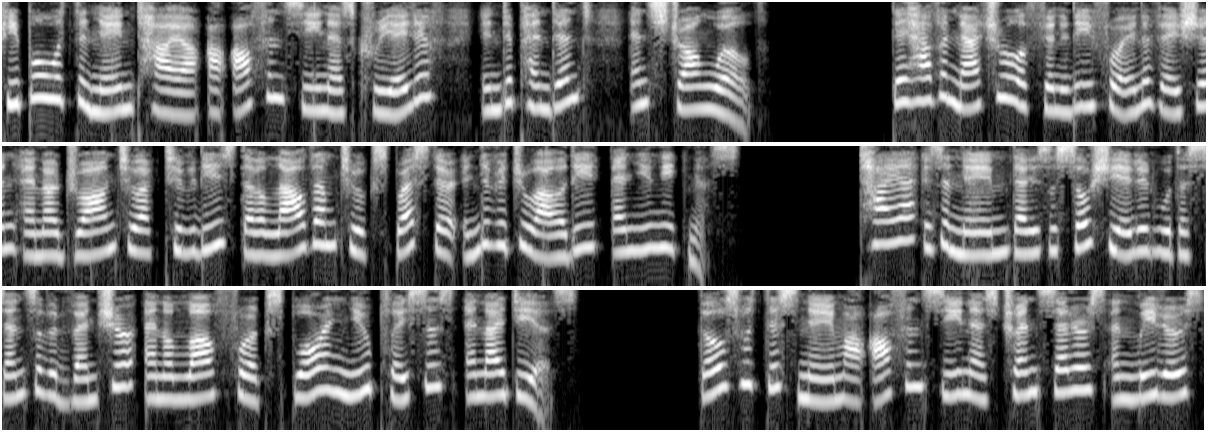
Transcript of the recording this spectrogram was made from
People with the name Teyah are often seen as creative, independent, and strong-willed. They have a natural affinity for innovation and are drawn to activities that allow them to express their individuality and uniqueness. Teyah is a name that is associated with a sense of adventure and a love for exploring new places and ideas. Those with this name are often seen as trendsetters and leaders,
